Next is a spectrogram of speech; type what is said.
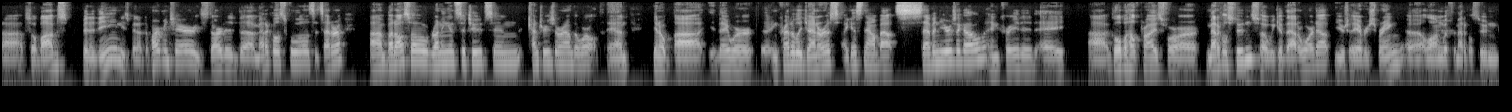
uh, so Bob's been a dean, he's been a department chair, he started uh, medical schools, et cetera, um, but also running institutes in countries around the world. And you know, uh, they were incredibly generous. I guess now about seven years ago, and created a uh, Global Health Prize for our medical students. So we give that award out usually every spring, uh, along with the medical student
